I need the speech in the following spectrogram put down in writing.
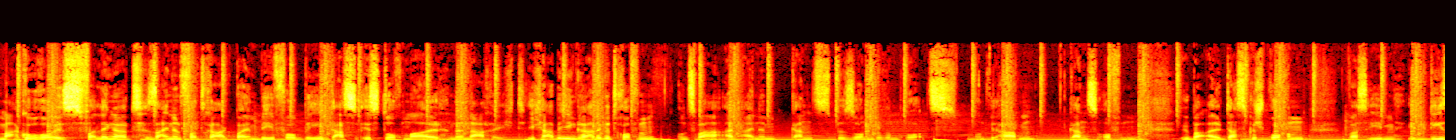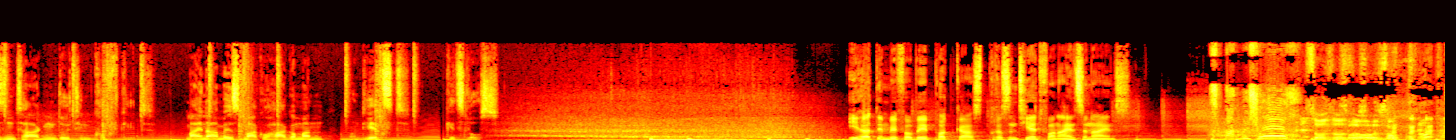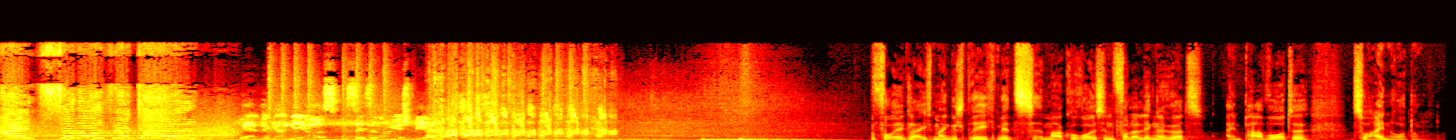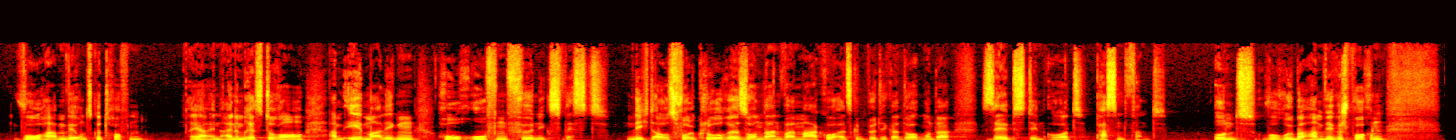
Marco Reus verlängert seinen Vertrag beim BVB. Das ist doch mal eine Nachricht. Ich habe ihn gerade getroffen und zwar an einem ganz besonderen Ort. Und wir haben ganz offen über all das gesprochen, was ihm in diesen Tagen durch den Kopf geht. Mein Name ist Marco Hagemann und jetzt geht's los. Ihr hört den BVB-Podcast, präsentiert von 1 und 1. Mach mich hoch! So, so, so. so. 1 zu 0 für Köln! Wir haben grandios Saison gespielt. Bevor ihr gleich mein Gespräch mit Marco Reus in voller Länge hört, ein paar Worte zur Einordnung. Wo haben wir uns getroffen? Naja, in einem Restaurant am ehemaligen Hochofen Phoenix West. Nicht aus Folklore, sondern weil Marco als gebürtiger Dortmunder selbst den Ort passend fand. Und worüber haben wir gesprochen?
